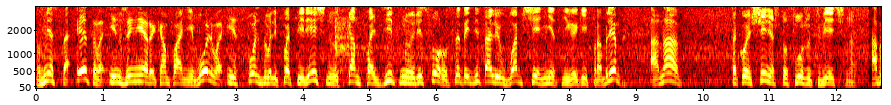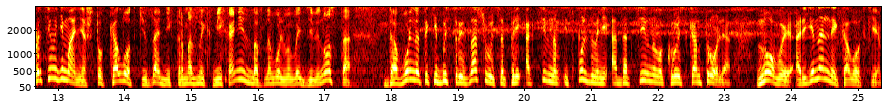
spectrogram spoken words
Вместо этого инженеры компании Volvo использовали поперечную композитную рессору. С этой деталью вообще нет никаких проблем. Она Такое ощущение, что служит вечно. Обратим внимание, что колодки задних тормозных механизмов на Volvo V90 довольно-таки быстро изнашиваются при активном использовании адаптивного круиз-контроля. Новые оригинальные колодки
